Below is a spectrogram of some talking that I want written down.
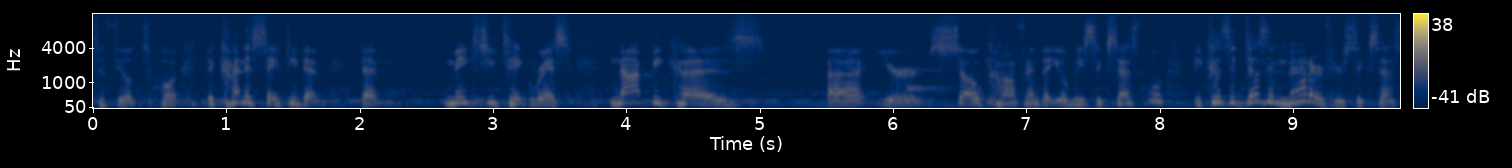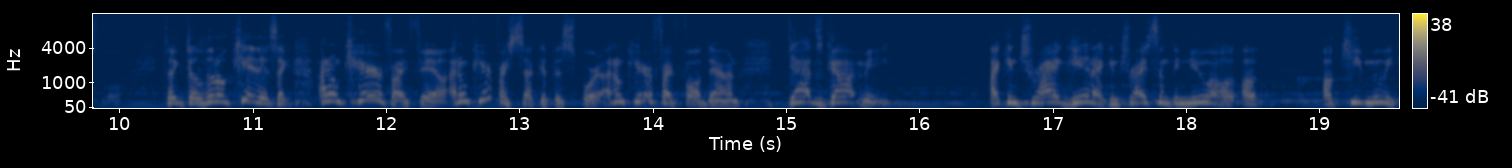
to feel to- the kind of safety that, that makes you take risks, not because uh, you're so confident that you'll be successful, because it doesn't matter if you're successful. It's like the little kid that's like, I don't care if I fail. I don't care if I suck at this sport. I don't care if I fall down. Dad's got me. I can try again. I can try something new. I'll, I'll, I'll keep moving.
